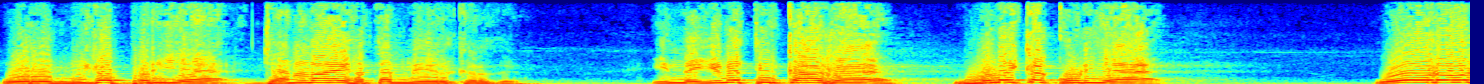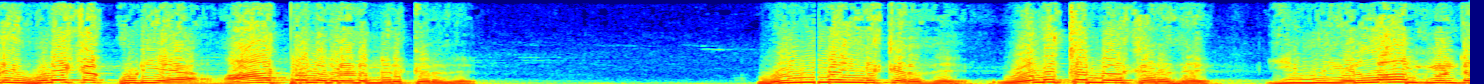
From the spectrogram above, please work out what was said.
ஒரு மிகப்பெரிய ஜனநாயக தன்மை இருக்கிறது. இந்த இனத்திற்காக உழைக்கக்கூடிய ஓடோடி உழைக்கக்கூடிய ஆற்றல் அவரிடம் இருக்கிறது. உண்மை இருக்கிறது ஒழுக்கம் இருக்கிறது. இது எல்லாம் கொண்ட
